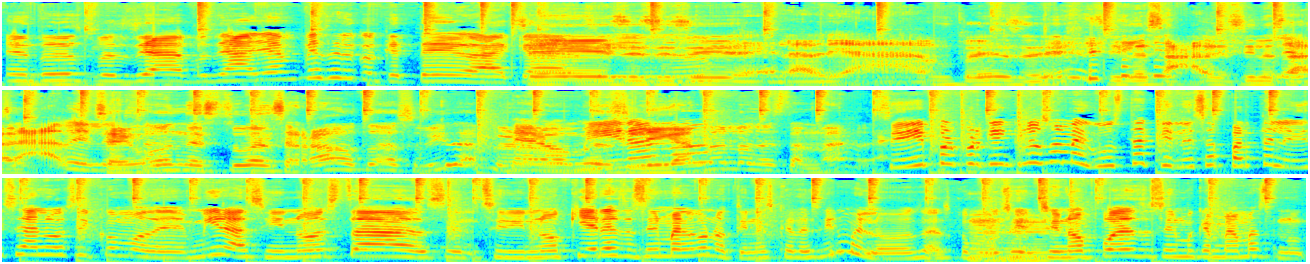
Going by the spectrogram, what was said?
Entonces, pues ya, pues ya, ya empieza el coqueteo acá. Sí, sí, sí, ¿no? sí, el Adrián, pues, ¿eh? Sí le sabe, sí le, Le sabe. sabe, le Según sabe. estuvo encerrado toda su vida, pero, Pero pues, ligándolo no es tan mal. Sí, por- porque incluso me gusta que en esa parte le dice algo así como de, mira, si no estás, si no quieres decirme algo, no tienes que decírmelo. O sea, es como si, no puedes decirme que me amas, no,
